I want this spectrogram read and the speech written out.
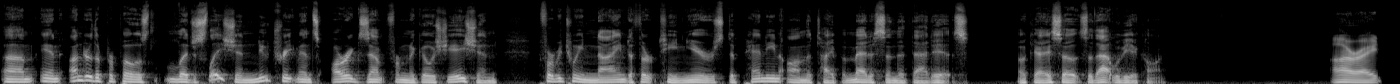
Um, and under the proposed legislation, new treatments are exempt from negotiation for between nine to 13 years, depending on the type of medicine that that is. Okay. So, so that would be a con. All right.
